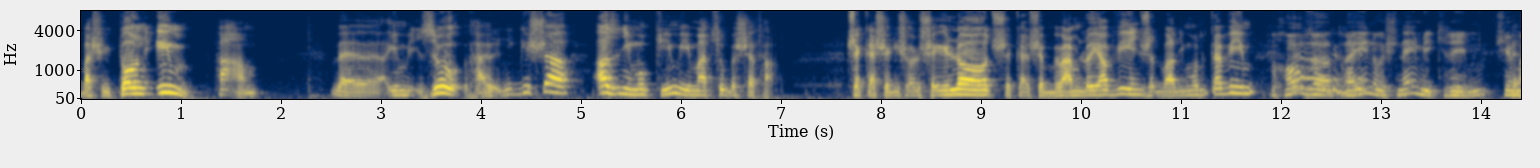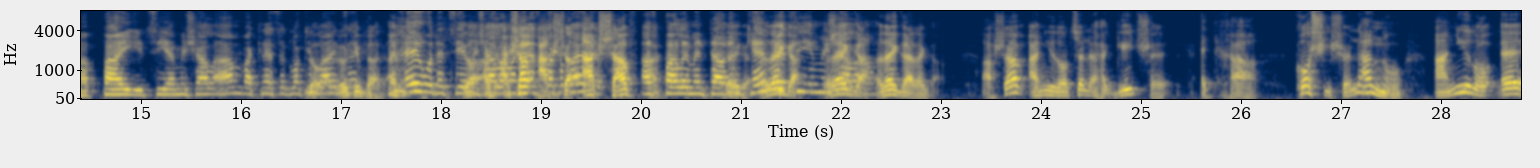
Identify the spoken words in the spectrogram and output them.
בשלטון עם העם. ואם זו הגישה, אז נימוקים יימצאו בשפע. שקשה לשאול שאלות, שבעם לא יבין, שדברים מורכבים. בכל זאת ראינו שני מקרים שמפא"י הציע משאל עם והכנסת לא קיבלה את זה, וחירות הציע משאל עם והכנסת לא קיבלה את זה, אז פרלמנטרים כן מציעים משאל עם. רגע, רגע, רגע. עכשיו אני רוצה להגיד שאת הקושי שלנו אני רואה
